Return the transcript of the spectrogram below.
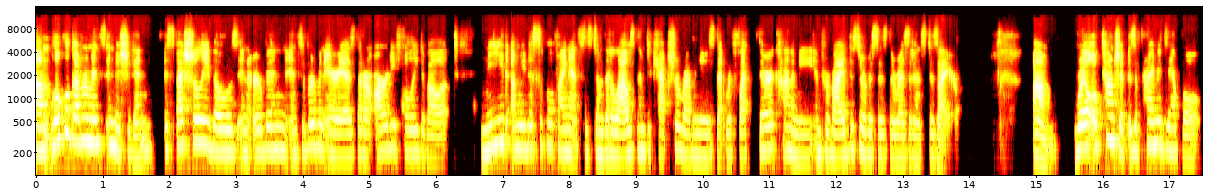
Um, local governments in Michigan, especially those in urban and suburban areas that are already fully developed, need a municipal finance system that allows them to capture revenues that reflect their economy and provide the services their residents desire. Um, Royal Oak Township is a prime example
